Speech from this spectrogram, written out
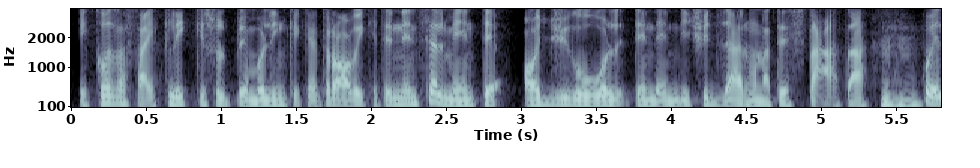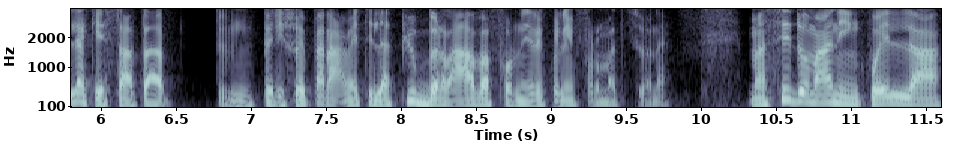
e cosa fai? Clicchi sul primo link che trovi, che tendenzialmente oggi Google tende a indicizzare una testata, uh-huh. quella che è stata mm, per i suoi parametri la più brava a fornire quell'informazione. Ma se domani in quella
